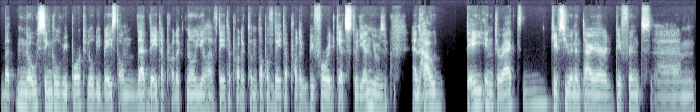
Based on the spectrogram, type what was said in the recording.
but no single report will be based on that data product. No, you'll have data product on top of data product before it gets to the end user. And how they interact gives you an entire different um,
